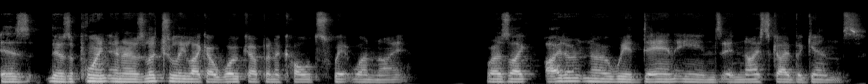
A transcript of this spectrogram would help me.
is there was a point and it was literally like I woke up in a cold sweat one night where I was like, I don't know where Dan ends and Nice Guy begins.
